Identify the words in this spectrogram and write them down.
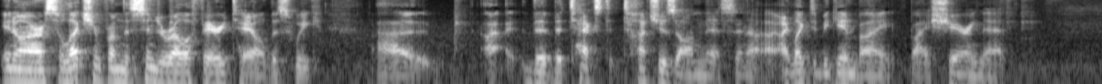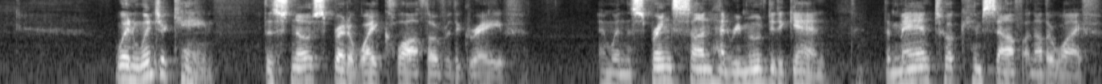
In our selection from the Cinderella fairy tale this week, uh, I, the, the text touches on this, and I, I'd like to begin by, by sharing that. When winter came, the snow spread a white cloth over the grave, and when the spring sun had removed it again, the man took himself another wife.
